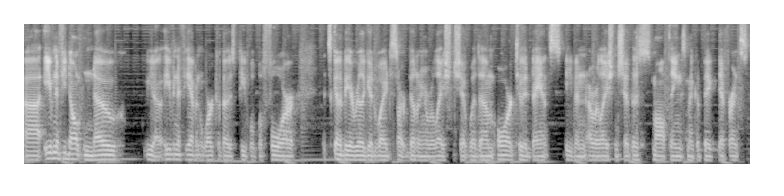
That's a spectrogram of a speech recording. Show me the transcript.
Uh, even if you don't know, you know, even if you haven't worked with those people before, it's going to be a really good way to start building a relationship with them, or to advance even a relationship. Those small things make a big difference.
